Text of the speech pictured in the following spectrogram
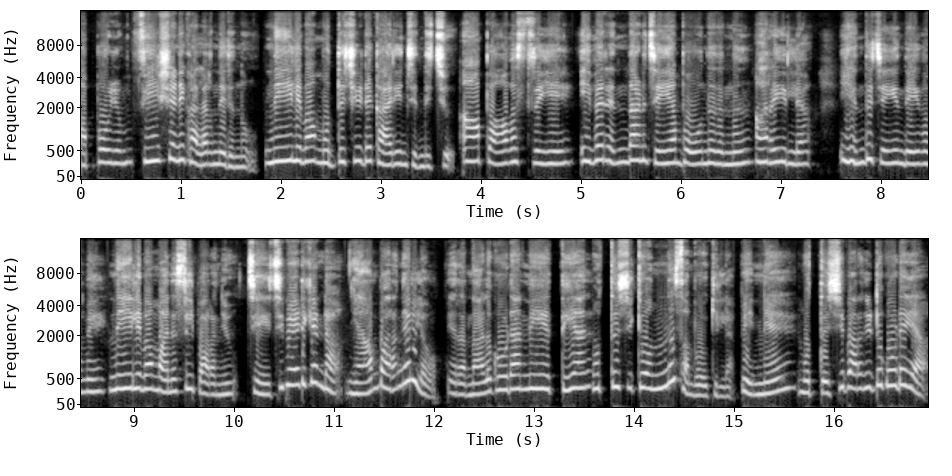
അപ്പോഴും ഭീഷണി കലർന്നിരുന്നു. നീലിമ മുത്തശ്ശിയുടെ കാര്യം ചിന്തിച്ചു. ആ പാവ സ്ത്രീയെ ഇവരെന്താണ് ചെയ്യാൻ പോകുന്നതെന്ന് അറിയില്ല. എന്ത് ചെയ്യും ദൈവമേ? നീലിമ മനസ്സിൽ പറഞ്ഞു. ചേച്ചി പേടിക്കണ്ട. ഞാൻ പറഞ്ഞല്ലോ. പിറന്നാൾ കൂടാൻ നീ എത്തിയാൽ മുത്തശ്ശിക്ക് ഒന്നും സംഭവിക്കില്ല. പിന്നെ മുത്തശ്ശി പറഞ്ഞിട്ട് കൂടെയാ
